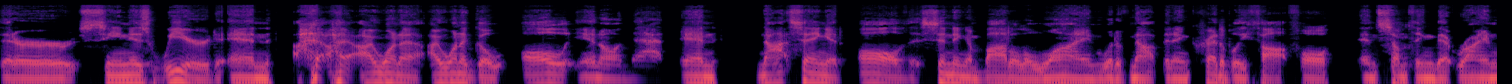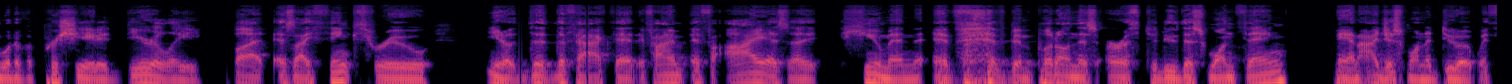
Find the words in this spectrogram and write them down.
that are seen as weird. And I want to, I want to go all in on that. And Not saying at all that sending a bottle of wine would have not been incredibly thoughtful and something that Ryan would have appreciated dearly. But as I think through, you know, the, the fact that if I'm, if I as a human have, have been put on this earth to do this one thing, man, I just want to do it with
